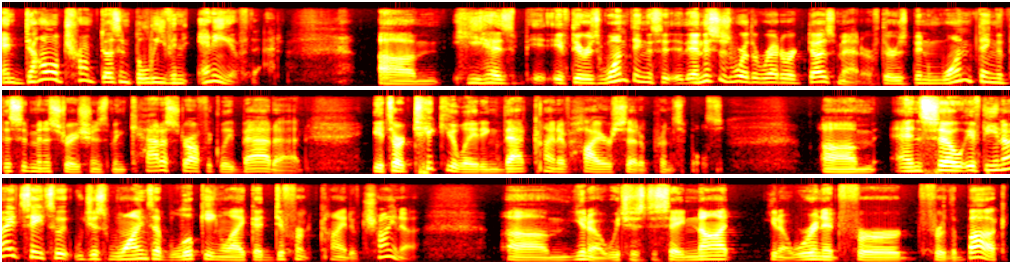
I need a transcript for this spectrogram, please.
And Donald Trump doesn't believe in any of that. Um, he has, if there's one thing, this, and this is where the rhetoric does matter, if there's been one thing that this administration has been catastrophically bad at, it's articulating that kind of higher set of principles. Um, and so if the United States just winds up looking like a different kind of China, um, you know, which is to say not, you know, we're in it for, for the buck,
